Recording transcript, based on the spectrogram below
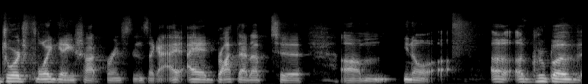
george floyd getting shot for instance like i i had brought that up to um you know a, a group of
